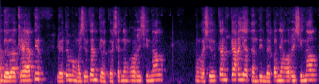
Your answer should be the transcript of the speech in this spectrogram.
adalah kreatif, yaitu menghasilkan gagasan yang orisinal, menghasilkan karya dan tindakan yang orisinal,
